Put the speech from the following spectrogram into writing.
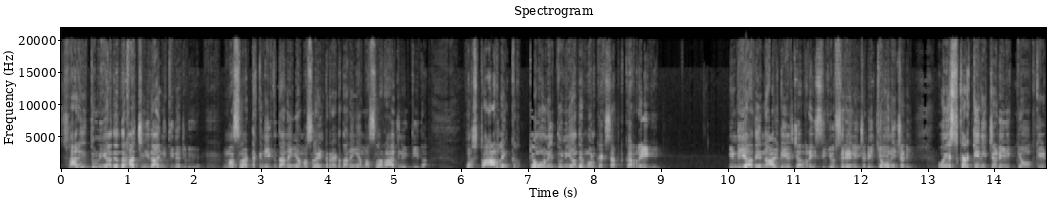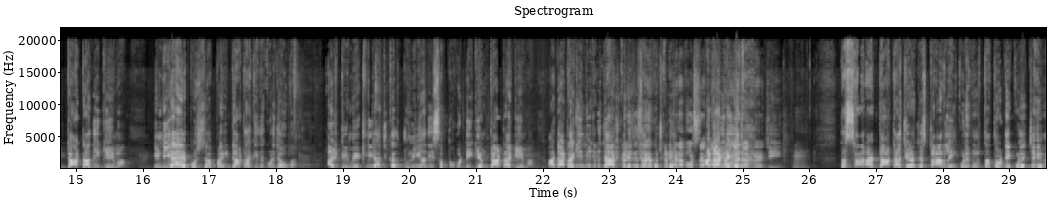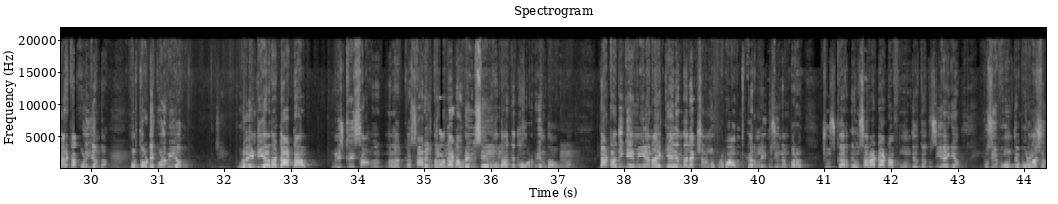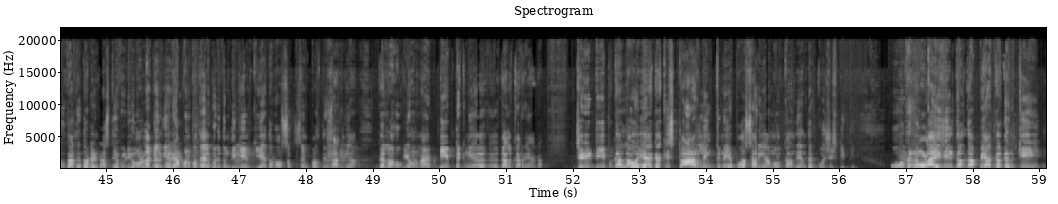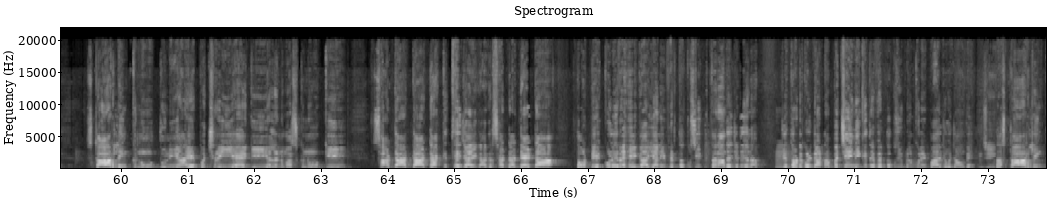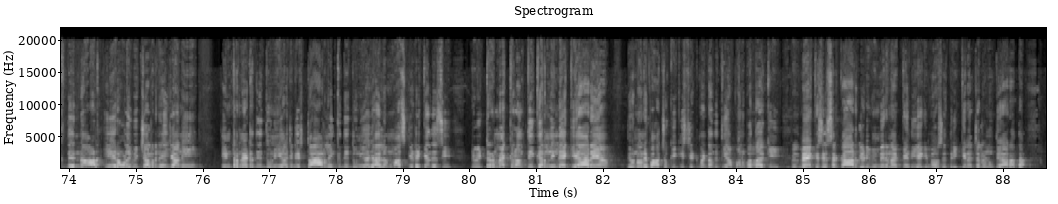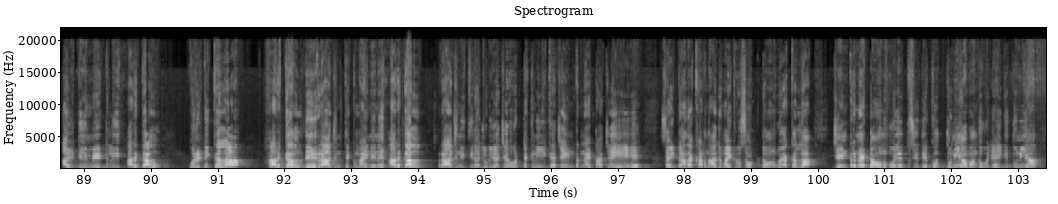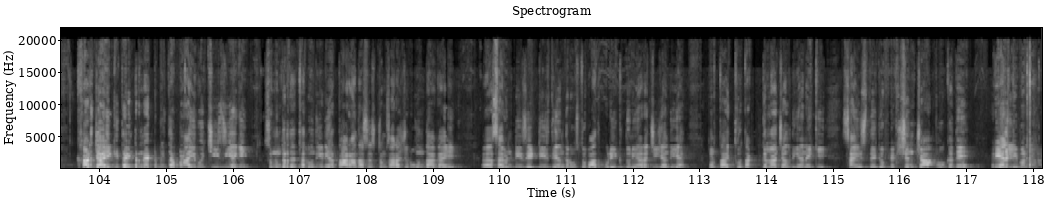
ਸਾਰੀ ਦੁਨੀਆ ਦੇ ਅੰਦਰ ਹਰ ਚੀਜ਼ ਰਾਜਨੀਤੀ ਨਾਲ ਜੁੜੀ ਹੋਈ ਹੈ। ਮਸਲਾ ਟੈਕਨੀਕ ਦਾ ਨਹੀਂ ਹੈ ਮਸਲਾ ਇੰਟਰਨੈਟ ਦਾ ਨਹੀਂ ਹੈ ਮਸਲਾ ਰਾਜਨੀਤੀ ਦਾ। ਹੁਣ ਸਟਾਰਲਿੰਕ ਕਿਉਂ ਨਹੀਂ ਦੁਨੀਆ ਦੇ ਮੁਲਕ ਐਕਸੈਪਟ ਕਰ ਰਹੇਗੇ ਇੰਡੀਆ ਦੇ ਨਾਲ ਡੀਲ ਚੱਲ ਰਹੀ ਸੀਗੀ ਉਹ ਸਿਰੇ ਨਹੀਂ ਚੜੀ ਕਿਉਂ ਨਹੀਂ ਚੜੀ ਉਹ ਇਸ ਕਰਕੇ ਨਹੀਂ ਚੜੀ ਕਿਉਂਕਿ ਡਾਟਾ ਦੀ ਗੇਮ ਆ। ਇੰਡੀਆ ਇਹ ਪੁੱਛਦਾ ਭਾਈ ਡਾਟਾ ਕਿਹਦੇ ਕੋਲ ਜਾਊਗਾ? ਅਲਟੀਮੇਟਲੀ ਅੱਜ ਕੱਲ ਦੁਨੀਆ ਦੀ ਸਭ ਤੋਂ ਵੱਡੀ ਗੇਮ ਡਾਟਾ ਗੇਮ ਆ। ਆ ਡਾਟਾ ਗੇਮ ਹੈ ਜਿਹੜੇ ਜਹਾਜ਼ ਖੜੇ ਨੇ ਸਾਰਾ ਕੁਝ ਖੜਿਆ। ਜਿਹੜਾ WhatsApp ਨਾਲ ਵੀ। ਚੱਲ ਰਿਹਾ ਜੀ ਹੂੰ। ਤਾਂ ਸਾਰਾ ਡਾਟਾ ਜਿਹੜਾ ਜੇ ਸਟਾਰਲਿੰਕ ਕੋਲੇ ਹੁਣ ਤਾਂ ਤੁਹਾਡੇ ਕੋਲੇ ਚਾਹੇ ਅਮਰੀਕਾ ਕੋਲ ਹੀ ਜਾਂਦਾ ਹੁਣ ਤੁਹਾਡੇ ਕੋਲ ਵੀ ਆ ਉਹ। ਜੀ। ਪੂਰਾ ਇੰਡੀਆ ਦਾ ਡਾਟਾ ਮਿਨਿਸਟਰੀ ਮਤਲਬ ਸਾਰੇ ਤਰ੍ਹਾਂ ਦਾ ਡਾਟਾ ਉਰੇ ਵੀ ਸੇਵ ਹੁੰਦਾ ਕਿਤੇ ਹੋਰ ਵੀ ਹੁੰਦਾ ਹੋਊਗਾ। ਡਾਟਾ ਦੀ ਗੇਮ ਹੀ ਹੈ ਨਾ ਇਹ ਕਿਹਾ ਜਾਂਦਾ ਇਲੈਕਸ਼ਨ ਨੂੰ ਪ੍ਰਭਾਵਿਤ ਕਰਨ ਲਈ ਤੁਸੀਂ ਨੰਬਰ ਚੂਜ਼ ਕਰਦੇ ਹੋ ਸਾਰਾ ਡਾਟਾ ਫੋਨ ਦੇ ਉੱਤੇ ਤੁਸੀਂ ਹੈਗੇ ਹੋ। ਤੁਸੀਂ ਫੋਨ ਤੇ ਬੋਲਣਾ ਸ਼ੁਰੂ ਕਰਦੇ ਹੋ ਤੁਹਾਡੇ ਇੰਟਰਸਟ ਦੀਆਂ ਵੀਡੀਓ ਆਉਣ ਲੱਗ ਜਾਂਦੀਆਂ ਨੇ। ਆਪਾਂ ਨੂੰ ਪਤਾ ਐਲਗੋਰਿਦਮ ਦੀ ਗੇਮ ਕੀ ਹੈ ਤਾਂ ਬਹੁਤ ਸਿੰਪਲ ਤੇ ਸਾਦੀਆਂ ਗੱਲਾਂ ਹੋ ਗਈਆਂ। ਹੁਣ ਮੈਂ ਡੀਪ ਟੈਕਨੀਕ ਗੱਲ ਕਰ ਰਿਹਾ ਹਾਂਗਾ। ਜਿਹੜੀ ਡੀਪ ਗੱਲ ਆ ਉਹ ਇਹ ਹੈਗਾ ਕਿ ਸਟਾਰਲਿੰਕ ਨੇ ਬਹੁਤ ਸਾਰੀਆਂ ਮੁਲਕਾਂ ਦੇ ਅੰਦਰ ਕੋਸ਼ਿਸ਼ ਕੀਤੀ। ਉਹ ਫਿਰ ਰੌਲਾ ਇਹੀ ਗੱਲ ਦਾ ਪਿਆ ਗਗਨ ਕੀ ਸਟਾਰਲਿੰਕ ਨੂੰ ਦੁਨੀਆ ਇਹ ਪੁੱਛ ਰਹੀ ਹੈਗੀ ਐਲਨ ਮਸਕ ਨੂੰ ਕਿ ਸਾਡਾ ਡਾਟਾ ਕਿੱਥੇ ਜਾਏਗਾ? ਅਗਰ ਸਾਡਾ ਡਾਟਾ ਤੁਹਾਡੇ ਕੋਲੇ ਰਹੇਗਾ ਯਾਨੀ ਫਿਰ ਤਾਂ ਤੁਸੀਂ ਇੱਕ ਤਰ੍ਹਾਂ ਦੇ ਜਿਹੜੇ ਹੈ ਨਾ ਜੇ ਤੁਹਾਡੇ ਕੋਲ ਡਾਟਾ ਬਚੇ ਹੀ ਨਹੀਂ ਕਿਤੇ ਫਿਰ ਤਾਂ ਤੁਸੀਂ ਬਿਲਕੁਲ ਹੀ ਪਾਜ ਹੋ ਜਾਓਗੇ। ਤਾਂ ਸਟਾਰਲਿੰਕ ਦੇ ਨਾਲ ਇਹ ਰੌਲੇ ਵੀ ਚੱਲ ਰਹੇ ਨੇ ਯਾਨੀ ਇੰਟਰਨੈਟ ਦੀ ਦੁਨੀਆ ਜਿਹੜੀ ਸਟਾਰਲਿੰਕ ਦੀ ਦੁਨੀਆ ਜਾਂ ਐਲਨ ਮਸਕ ਜਿਹੜੇ ਕਹਿੰਦੇ ਸੀ ਟਵਿੱਟਰ ਮੈਂ ਕ੍ਰਾਂਤੀ ਕਰਨ ਲਈ ਲੈ ਕੇ ਆ ਰਹੇ ਹਾਂ ਤੇ ਉਹਨਾਂ ਨੇ ਬਾਅਦ ਚੋਂ ਕੀ ਕੀ ਸਟੇਟਮੈਂਟਾਂ ਦਿੱਤੀਆਂ ਆਪਾਂ ਨੂੰ ਪਤਾ ਕਿ ਮੈਂ ਕਿਸੇ ਸਰਕਾਰ ਜਿਹੜੀ ਵੀ ਮੇਰੇ ਨਾਲ ਕਹਿੰਦੀ ਹੈ ਕਿ ਮੈਂ ਉਸੇ ਤਰੀਕੇ ਨਾਲ ਚੱਲਣ ਨੂੰ ਤਿਆਰ ਆ ਤਾਂ ਅਲਟੀਮੇਟਲੀ ਹਰ ਗੱਲ ਪੋਲੀਟੀਕਲ ਆ ਹਰ ਗੱਲ ਦੇ ਰਾਜਨੀਤਿਕ ਮਾਇਨੇ ਨੇ ਹਰ ਗੱਲ ਰਾਜਨੀਤੀ ਨਾਲ ਜੁੜੀ ਆ ਚਾਹੇ ਉਹ ਟੈਕਨੀਕ ਆ ਚਾਹੇ ਇੰਟਰਨੈਟ ਆ ਚਾਹੇ ਇਹ ਸਾਈਟਾਂ ਦਾ ਖੜਨਾ ਅੱਜ ਮਾਈਕਰੋਸਾਫਟ ਡਾਊਨ ਹੋਇਆ ਕੱਲਾ ਜੇ ਇੰਟਰਨੈਟ ਡਾਊਨ ਹੋ ਜਾਏ ਤੁਸੀਂ ਦੇਖੋ ਦੁਨੀਆ ਬੰਦ ਹੋ ਜਾਏਗੀ ਦੁਨੀਆ ਖੜ ਜਾਏਗੀ ਤਾਂ ਇੰਟਰਨੈਟ ਵੀ ਤਾਂ ਬਣਾਈ ਹੋਈ ਚੀਜ਼ ਹੀ ਹੈਗੀ। ਸਮੁੰਦਰ ਦੇ ਥੱਲੋਂ ਦੀ ਜਿਹੜੀਆਂ ਤਾਰਾਂ ਦਾ ਸਿਸਟਮ ਸਾਰਾ ਸ਼ੁਰੂ ਹੁੰਦਾਗਾ ਇਹ ਅ, 70s 80s ਦੇ ਅੰਦਰ ਉਸ ਤੋਂ ਬਾਅਦ ਪੂਰੀ ਇੱਕ ਦੁਨੀਆ ਰਚੀ ਜਾਂਦੀ ਹੈ। ਹੁਣ ਤਾਂ ਇੱਥੋਂ ਤੱਕ ਗੱਲਾਂ ਚੱਲਦੀਆਂ ਨੇ ਕਿ ਸਾਇੰਸ ਦੇ ਜੋ ਫਿਕਸ਼ਨ ਚਾ ਉਹ ਕਦੇ ਰਿਐਲਿਟੀ ਬਣ ਜਾਣਾ।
